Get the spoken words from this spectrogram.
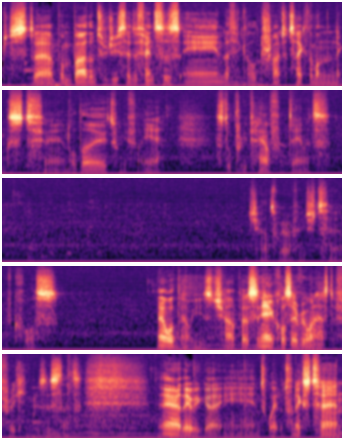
Just uh, bombard them to reduce their defences, and I think I'll try to take them on the next turn, although 25, yeah, still pretty powerful, damn it. Chance wear off each turn, of course. Now what the hell, use charm person, yeah, of course everyone has to freaking resist that. There, there we go, and wait until next turn,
